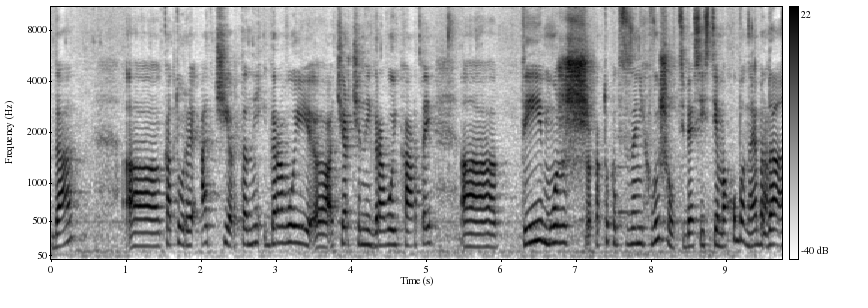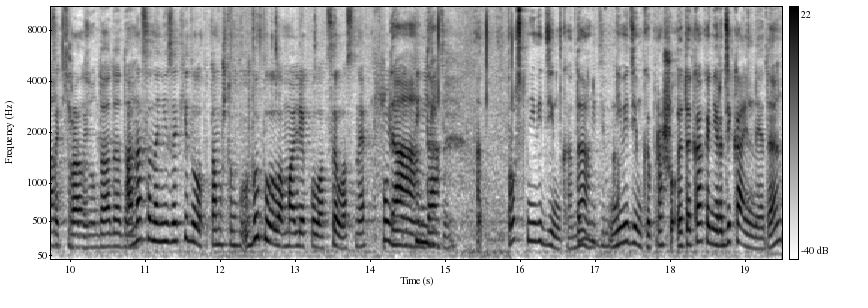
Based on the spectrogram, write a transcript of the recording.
да? а, которые очертаны игровой, э, очерчены игровой картой, а, ты можешь, как только ты за них вышел, тебя система хобана и обратно Да, закидывает. сразу, да, да, да. А нас она не закидывала, потому что выплыла молекула целостная, Да, ты не да. виден. Просто невидимка, да. Невидимка. Невидимка, прошу. Это как они, радикальные, да?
